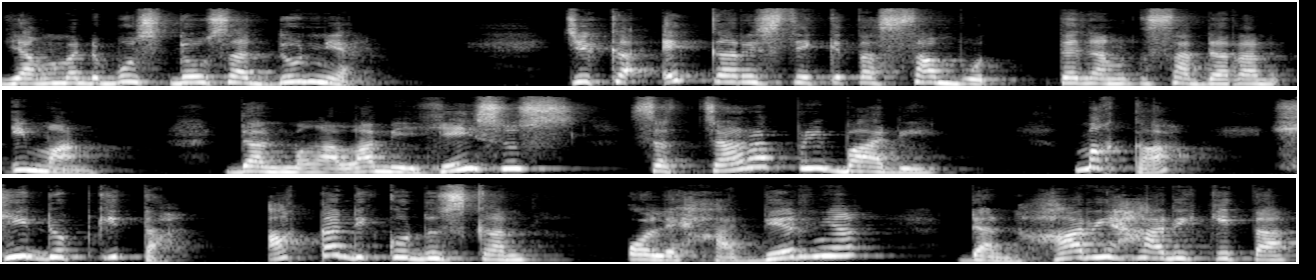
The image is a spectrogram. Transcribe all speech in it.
yang menebus dosa dunia. Jika Ekaristi kita sambut dengan kesadaran iman dan mengalami Yesus secara pribadi, maka hidup kita akan dikuduskan oleh hadirnya dan hari-hari kita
